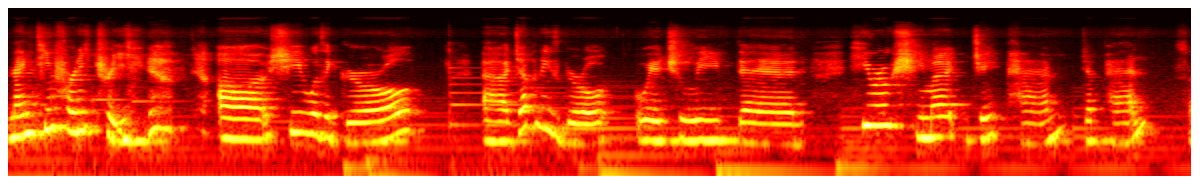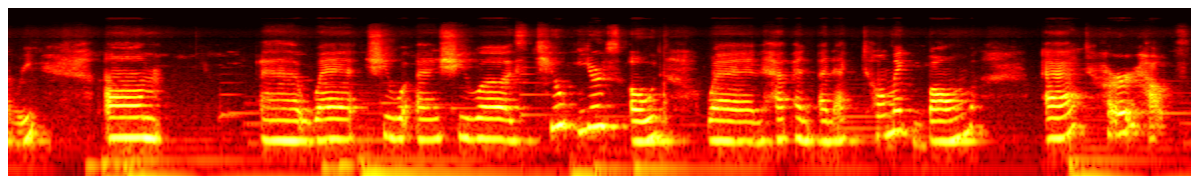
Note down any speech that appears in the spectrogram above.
1943. Uh, she was a girl, a Japanese girl, which lived in Hiroshima, Japan, Japan, sorry. Um, uh, when she wa- and she was two years old when happened an atomic bomb at her house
